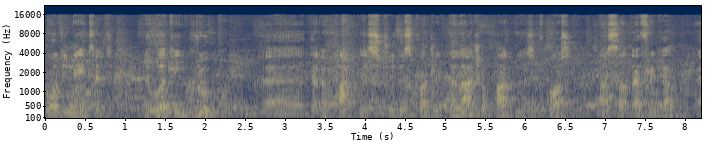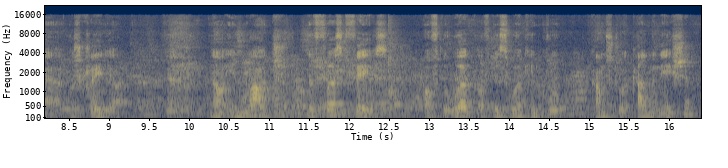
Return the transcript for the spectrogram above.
coordinated the working group that are partners to this project. The larger partners, of course, are South Africa, Australia, now in March, the first phase of the work of this working group comes to a culmination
